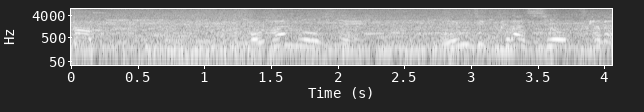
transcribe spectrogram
ト。ボタンを押してミュージックラッシュをつかめ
